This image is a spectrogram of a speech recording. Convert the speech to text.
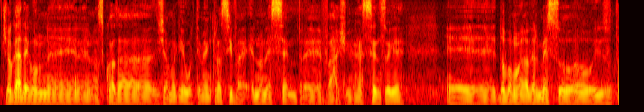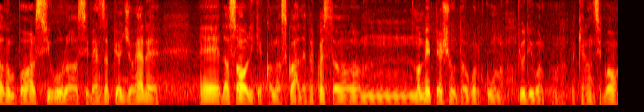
giocare con eh, una squadra diciamo, che è ultima in classifica non è sempre facile, nel senso che eh, dopo aver messo il risultato un po' al sicuro si pensa più a giocare eh, da soli che con la squadra, per questo mh, mm, non mi è piaciuto qualcuno, più di qualcuno, perché non si può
